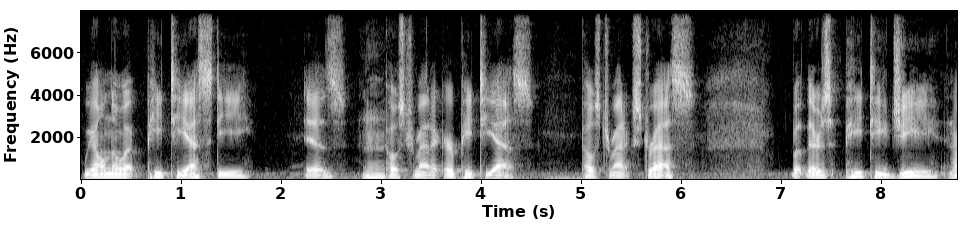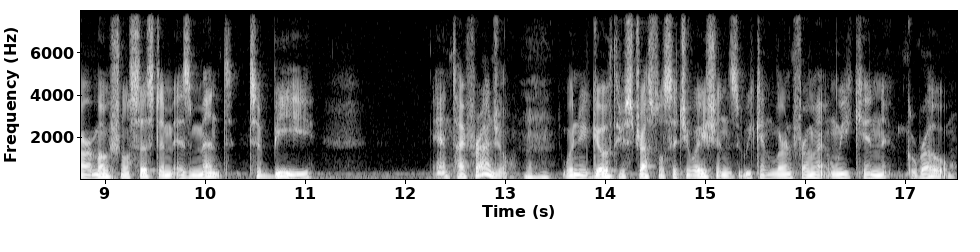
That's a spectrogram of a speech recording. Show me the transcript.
We all know what PTSD is Mhm. post traumatic or PTS, post traumatic stress. But there's PTG, and our emotional system is meant to be anti fragile. Mhm. When we go through stressful situations, we can learn from it and we can grow.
